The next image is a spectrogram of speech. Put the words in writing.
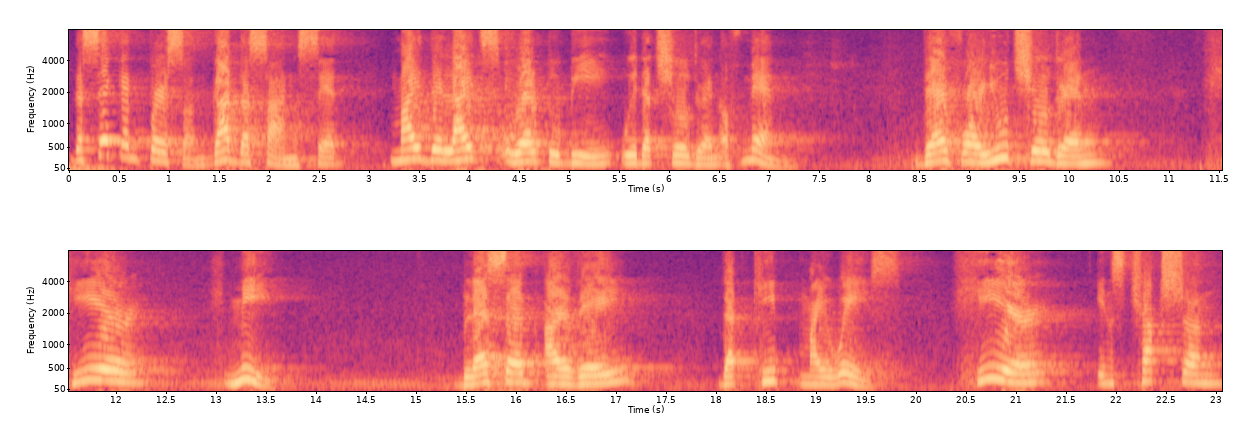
the second person, God the Son, said, My delights were to be with the children of men. Therefore, you children, hear me. Blessed are they that keep my ways. Hear instruction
